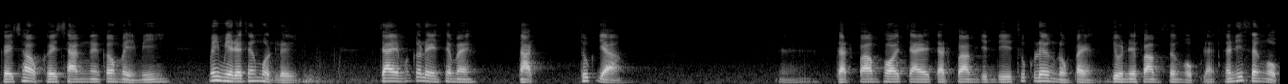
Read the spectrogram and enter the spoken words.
เคยชอบเคยชังกันก็ไม่มี ไม่มีอะไรทั้งหมดเลย ใจมันก็เลยทำไมตัดทุกอย่าง อ่าตัดความพอใจตัดความยินดีทุกเรื่องลงไป อยู่ในความสงบแล้วท่านี้สงบ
